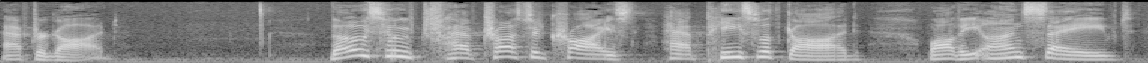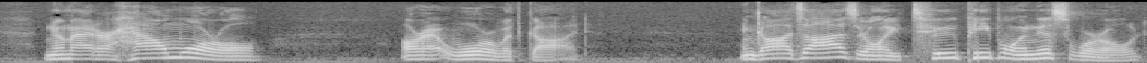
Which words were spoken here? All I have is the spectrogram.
after God. Those who have trusted Christ have peace with God, while the unsaved, no matter how moral, are at war with God. In God's eyes, there are only two people in this world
